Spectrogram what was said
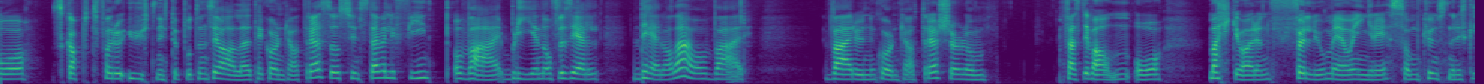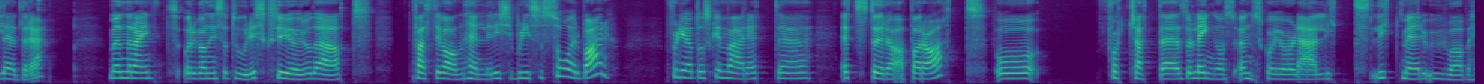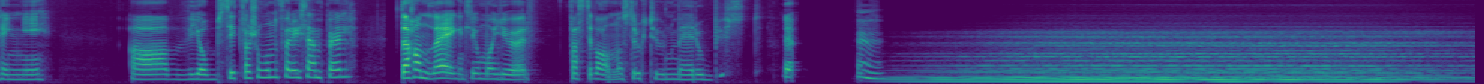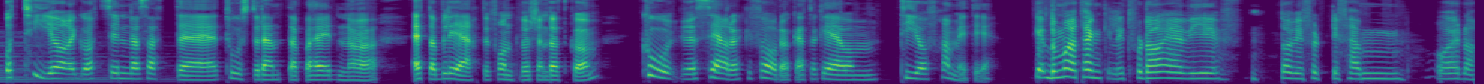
og skapt for å utnytte potensialet til Cornerteatret, så syns det er veldig fint å være, bli en offisiell del av det, og være, være under Cornerteatret, sjøl om festivalen og merkevaren følger jo med og Ingrid som kunstneriske ledere. Men rent organisatorisk så gjør jo det at festivalen heller ikke blir så sårbar. Fordi at vi kan være et, eh, et større apparat og fortsette så lenge vi ønsker å gjøre det litt, litt mer uavhengig av jobbsituasjonen, eksempel. Det handler egentlig om å gjøre festivalen og strukturen mer robust. Mm. Og ti år er gått siden det satt eh, to studenter på høyden og etablerte frontlosjen.com. Hvor ser dere for dere at dere er om ti år fram i tid? Da må jeg tenke litt, for da er vi, da er vi 45 år, da.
